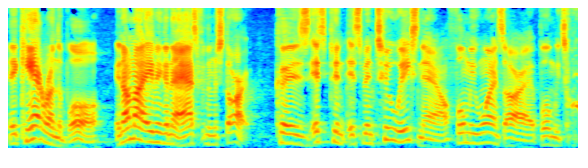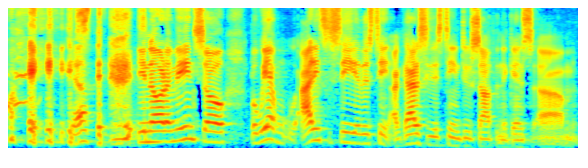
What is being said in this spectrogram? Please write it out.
They can't run the ball, and I'm not even going to ask for them to start because it's been it's been two weeks now. Fool me once, all right. Fool me twice. Yeah. you know what I mean? So, but we have. I need to see this team. I got to see this team do something against. Um,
